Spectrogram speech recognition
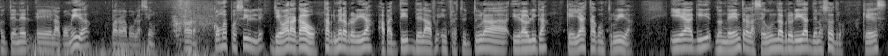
obtener eh, la comida para la población. Ahora, ¿cómo es posible llevar a cabo esta primera prioridad a partir de la infraestructura hidráulica que ya está construida? Y es aquí donde entra la segunda prioridad de nosotros, que es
